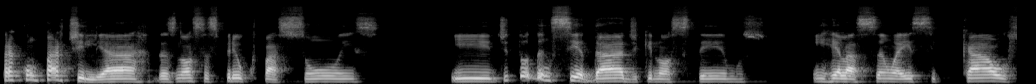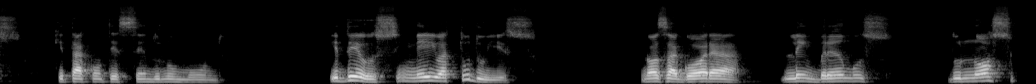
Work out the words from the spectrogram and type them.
para compartilhar das nossas preocupações e de toda a ansiedade que nós temos em relação a esse caos que está acontecendo no mundo. E Deus, em meio a tudo isso, nós agora lembramos do nosso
